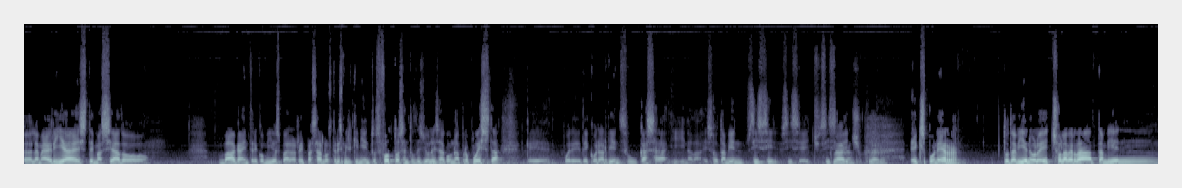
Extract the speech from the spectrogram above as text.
Eh, la mayoría es demasiado vaga, entre comillas, para repasar los 3.500 fotos, entonces yo les hago una propuesta que puede decorar bien su casa y nada, eso también sí, sí, sí se ha hecho. Sí se ha hecho. claro. Exponer todavía no lo he hecho, la verdad, también,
